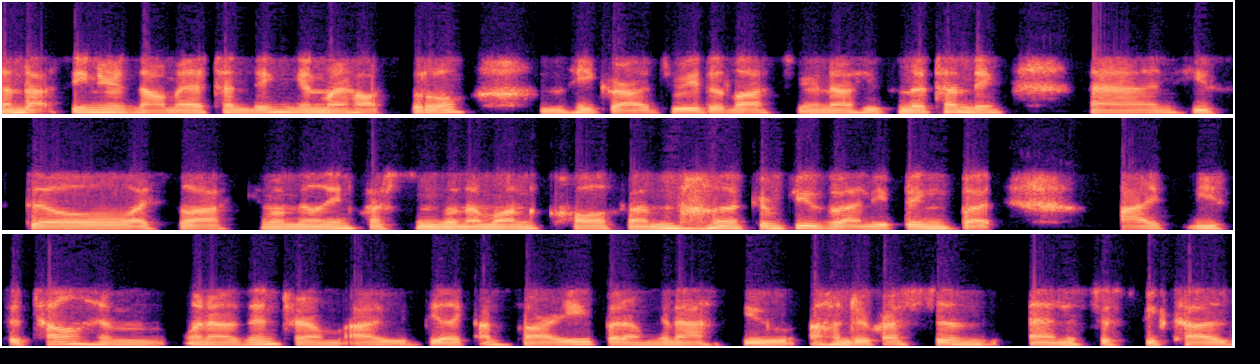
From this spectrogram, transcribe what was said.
And that senior is now my attending in my hospital. And he graduated last year. Now he's an attending. And he's still, I still ask him a million questions when I'm on call if I'm confused with anything. But I used to tell him when I was interim, I would be like, I'm sorry, but I'm going to ask you a hundred questions. And it's just because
